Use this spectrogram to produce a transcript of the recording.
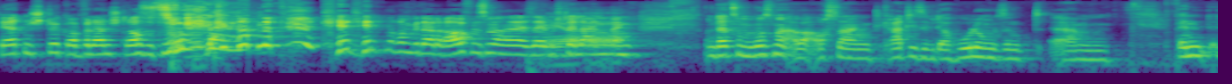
fährt ein Stück auf der Landstraße zurück, geht hintenrum wieder drauf, bis man an derselben ja. Stelle anlangt. Und dazu muss man aber auch sagen, gerade diese Wiederholungen sind, ähm, wenn,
